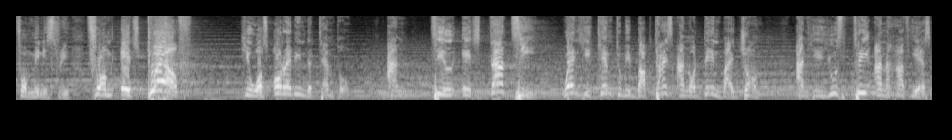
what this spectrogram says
for ministry. From age 12 he was already in the temple. And till age 30 when he came to be baptized and ordained by john and he used three and a half years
